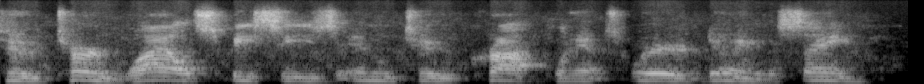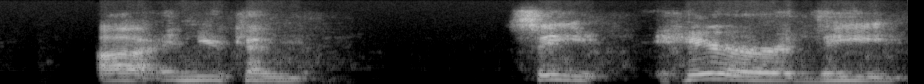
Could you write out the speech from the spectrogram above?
to turn wild species into crop plants, we're doing the same. Uh, and you can see here the,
